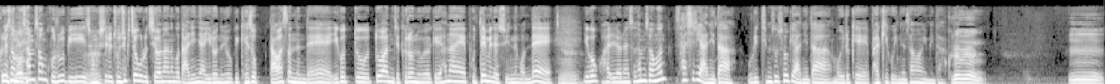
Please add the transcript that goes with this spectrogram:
그래서 뭐 삼성그룹이 네. 정 씨를 조직적으로 지원하는 것 아니냐 이런 의혹이 계속 나왔었는데 이것도 또한 이제 그런 의혹의 하나의 보탬이 될 수 있는 건데 예. 이거 관련해서 삼성은 사실이 아니다. 우리 팀 소속이 아니다. 뭐 이렇게 밝히고 있는 상황입니다. 그러면 이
